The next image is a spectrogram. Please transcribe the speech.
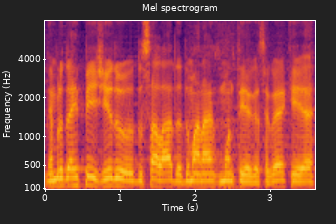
Lembra do RPG do, do Salada, do Maná Manteiga, sabe qual é? Que é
